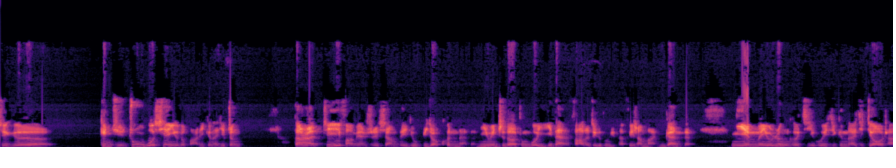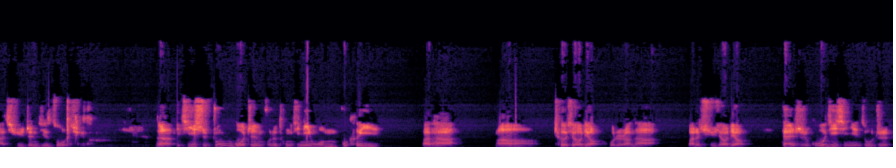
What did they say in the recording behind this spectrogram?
这个根据中国现有的法律跟他去争，当然这一方面是相对就比较困难的，因为知道中国一旦发了这个东西，它非常蛮干的，你也没有任何机会去跟他去调查取证去做去。那即使中国政府的通缉令，我们不可以把它啊撤销掉，或者让它把它取消掉，但是国际刑警组织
